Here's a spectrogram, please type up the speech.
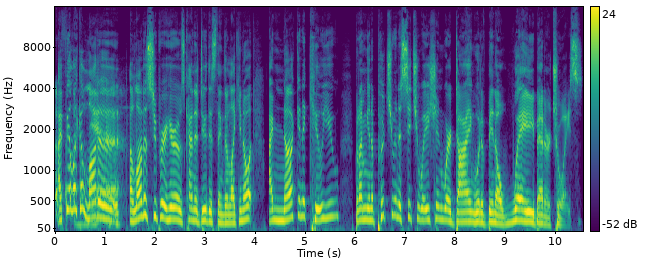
I feel like a lot of a lot of superheroes kind of do this thing. They're like, you know what? I'm not going to kill you, but I'm going to put you in a situation where dying would have been a way better choice.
